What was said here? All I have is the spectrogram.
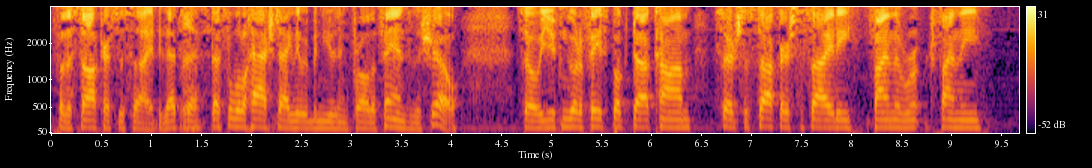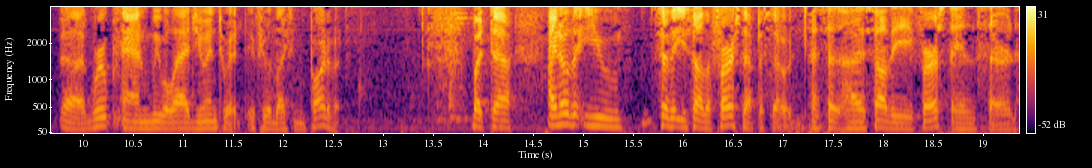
for the Stalker Society. That's Nice. a, that's a little hashtag that we've been using for all the fans of the show. So you can go to facebook.com, search the Stalker Society, find the find the uh, group, and we will add you into it if you would like to be part of it. But uh, I know that you said that you saw the first episode I said I saw the first and third.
